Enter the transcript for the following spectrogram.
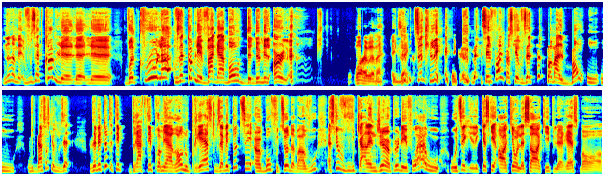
Non, non, mais vous êtes comme le, le, le, Votre crew, là, vous êtes comme les vagabonds de 2001, là. Ouais, vraiment, exact. Vous êtes les... C'est le fun parce que vous êtes tous pas mal bons ou, ou, ou dans le sens que vous êtes vous avez tous été draftés première ronde ou presque. Vous avez tous un beau futur devant vous. Est-ce que vous vous challengez un peu des fois ou, ou qu'est-ce qui est hockey, on laisse hockey, puis le reste, bon,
